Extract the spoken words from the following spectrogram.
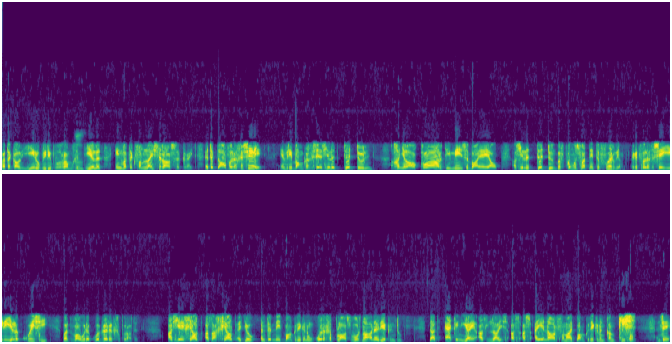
wat ek al hier op hierdie program hmm. gedeel het hmm. en wat ek van luisteraars gekry het, het ek daar vir hulle gesê en vir die banke gesê as julle dit doen, gaan julle al klaar die mense baie help. As julle dit doen, kom ons vat net 'n voorbeeld. Ek het vir hulle gesê hierdie hele kwessie wat waaroor ek ook ruk gepraat het. As jy geld as daar geld uit jou internetbankrekening oorgeplaas word na 'n ander rekening toe, dat ek en jy as luis as as eienaar van daai bankrekening kan kies en sê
